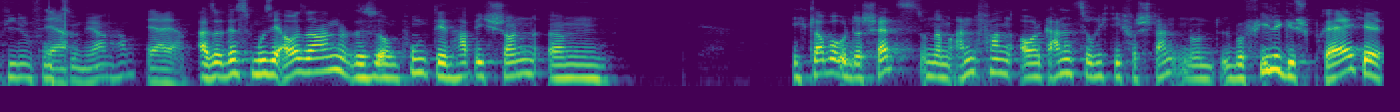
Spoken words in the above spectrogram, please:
vielen Funktionären haben? Ja, ja. Also das muss ich auch sagen, das ist so ein Punkt, den habe ich schon, ähm, ich glaube, unterschätzt und am Anfang auch gar nicht so richtig verstanden. Und über viele Gespräche,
